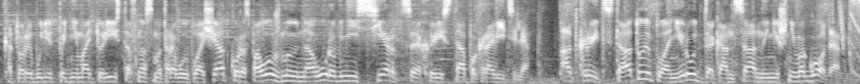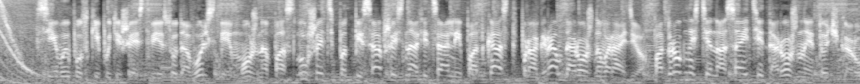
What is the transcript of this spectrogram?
который будет поднимать туристов на смотровую площадку, расположенную на уровне сердца Христа Покровителя. Открыть статую планируют до конца нынешнего года. Все выпуски «Путешествия с удовольствием» можно послушать, подписавшись на официальный подкаст программ Дорожного радио. Подробности на сайте дорожное.ру.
